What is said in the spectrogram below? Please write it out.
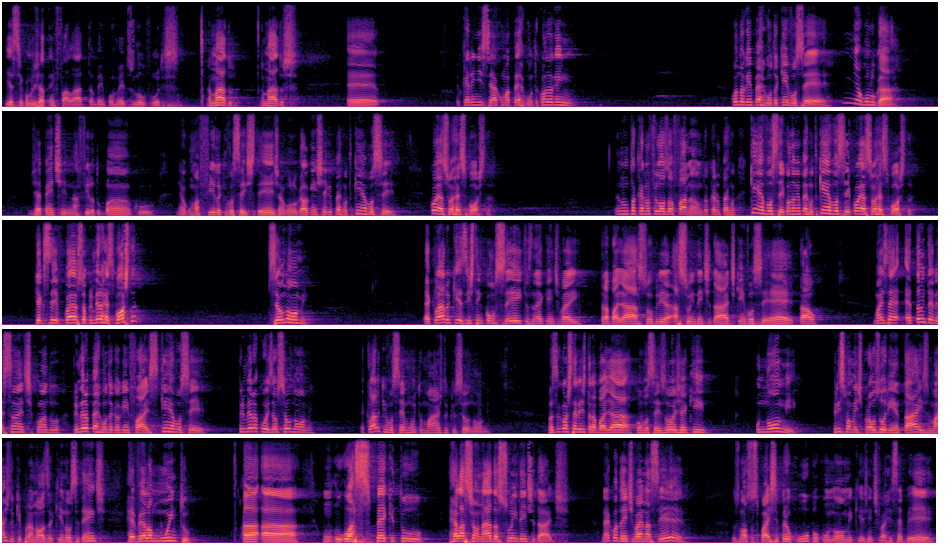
e assim como ele já tem falado também por meio dos louvores. Amado, amados, é, eu quero iniciar com uma pergunta. Quando alguém, quando alguém pergunta quem você é, em algum lugar, de repente na fila do banco, em alguma fila que você esteja, em algum lugar, alguém chega e pergunta: quem é você? Qual é a sua resposta? Eu não estou querendo filosofar, não. Não estou querendo perguntar. Quem é você? Quando alguém pergunta, quem é você? Qual é a sua resposta? Que que você, qual é a sua primeira resposta? Seu nome. É claro que existem conceitos, né, que a gente vai trabalhar sobre a, a sua identidade, quem você é e tal. Mas é, é, tão interessante quando, primeira pergunta que alguém faz, quem é você? Primeira coisa, é o seu nome. É claro que você é muito mais do que o seu nome. Mas o que eu gostaria de trabalhar com vocês hoje é que o nome, principalmente para os orientais, mais do que para nós aqui no Ocidente, revela muito a, a, um, o aspecto relacionado à sua identidade. Né? Quando a gente vai nascer, os nossos pais se preocupam com o nome que a gente vai receber.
